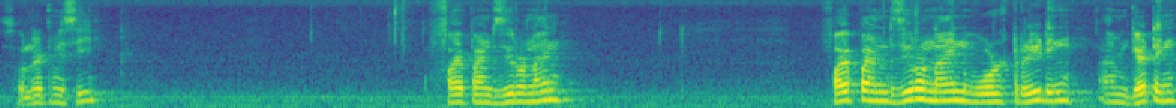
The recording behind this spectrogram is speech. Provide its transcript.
So let me see. 5.09 5.09 volt reading I'm getting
